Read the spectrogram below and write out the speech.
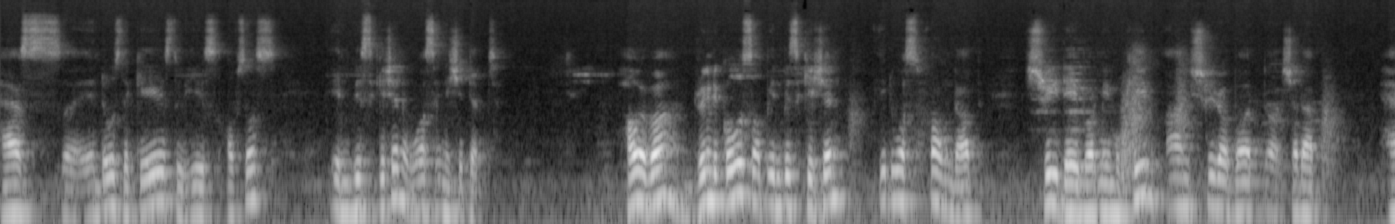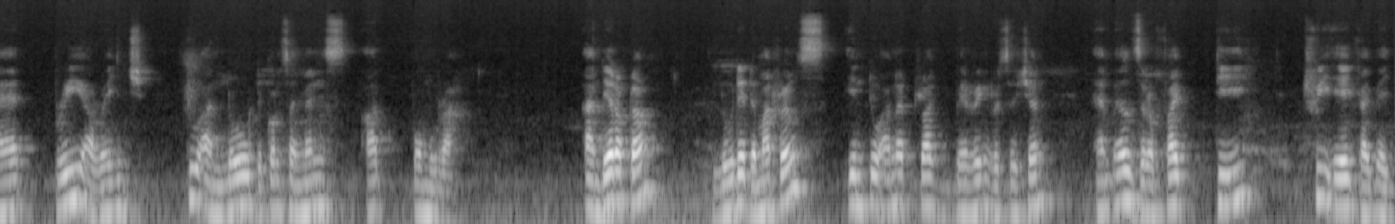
has uh, endorsed the case to his officers. Investigation was initiated. However, during the course of investigation, it was found that Sri Devormi Mukim and Sri Robert Shadap had pre-arranged to unload the consignments at Pomura and thereafter loaded the materials into another truck bearing registration ML05T3858.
